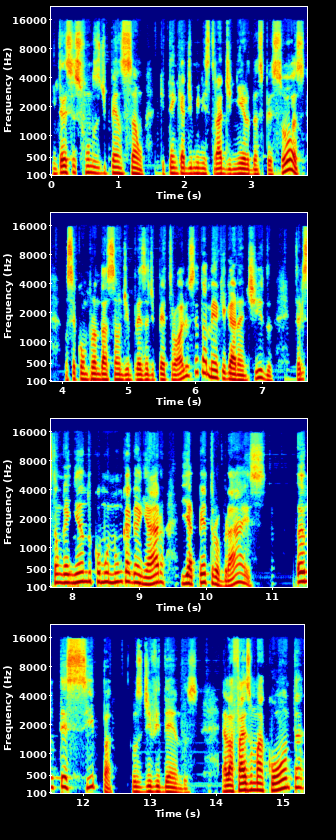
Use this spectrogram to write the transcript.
Então, esses fundos de pensão que tem que administrar dinheiro das pessoas, você comprando ação de empresa de petróleo, você está meio que garantido. Então, eles estão ganhando como nunca ganharam e a Petrobras antecipa os dividendos. Ela faz uma conta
